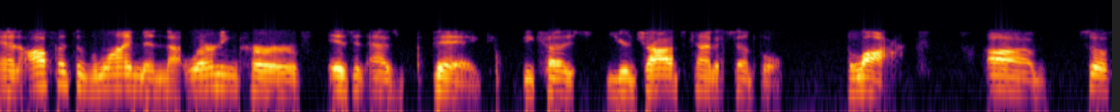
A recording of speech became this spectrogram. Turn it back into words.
And offensive lineman, that learning curve isn't as big because your job's kind of simple block. Um, so if,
